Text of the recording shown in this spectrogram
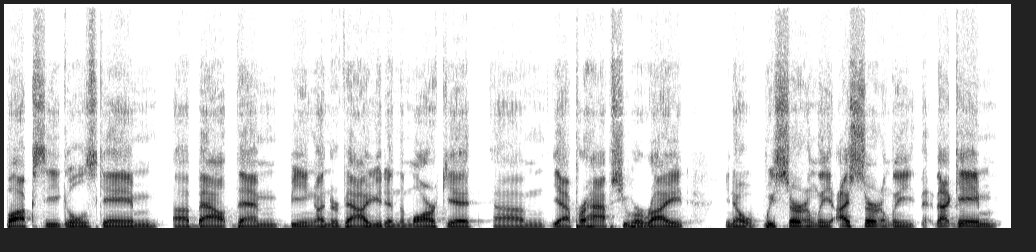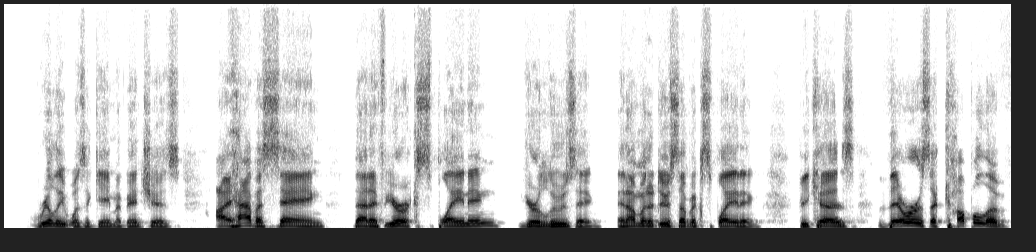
Bucks Eagles game about them being undervalued in the market. Um, yeah, perhaps you were right. You know, we certainly, I certainly, that game really was a game of inches. I have a saying that if you're explaining, you're losing, and I'm going to do some explaining because there was a couple of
